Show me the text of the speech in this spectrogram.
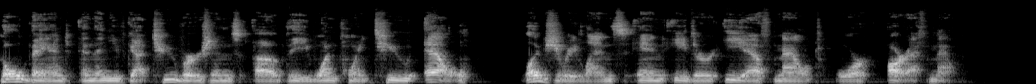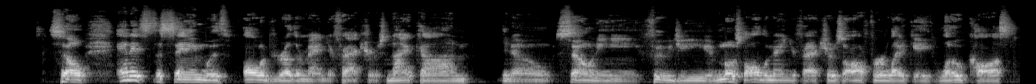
gold band, and then you've got two versions of the 1.2L luxury lens in either EF mount or RF mount. So, and it's the same with all of your other manufacturers Nikon, you know, Sony, Fuji, and most all the manufacturers offer like a low cost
